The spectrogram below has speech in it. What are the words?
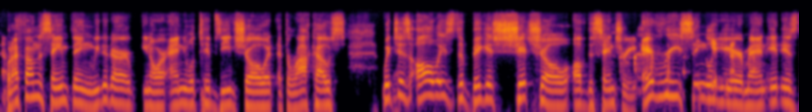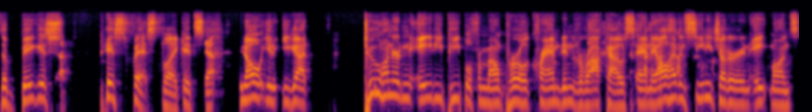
Yeah. But I found the same thing. We did our, you know, our annual Tibbs Eve show at, at the Rock House, which yeah. is always the biggest shit show of the century. Every single yeah. year, man, it is the biggest piss fest. Like it's, you know, you, you got 280 people from Mount Pearl crammed into the rock house and they all haven't seen each other in eight months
